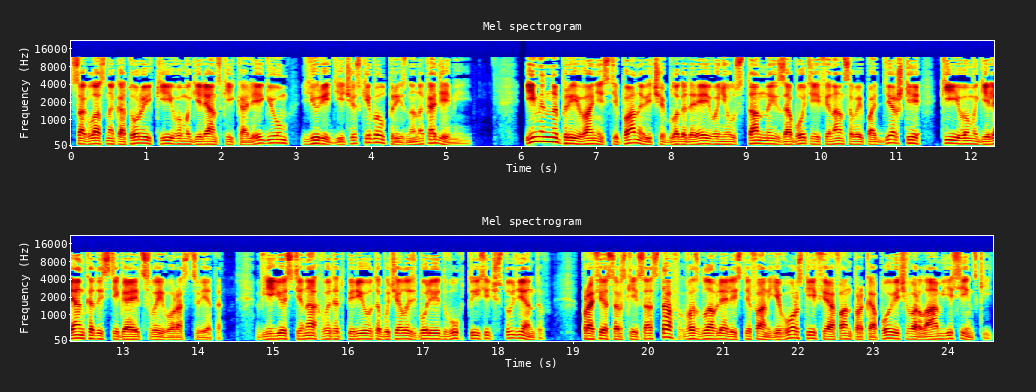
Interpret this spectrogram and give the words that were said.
согласно которой Киево-Могилянский коллегиум юридически был признан академией. Именно при Иване Степановиче, благодаря его неустанной заботе и финансовой поддержке, Киево-Могилянка достигает своего расцвета. В ее стенах в этот период обучалось более двух тысяч студентов. Профессорский состав возглавляли Стефан Еворский, Феофан Прокопович, Варлаам Есинский.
